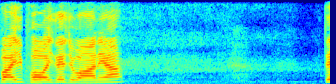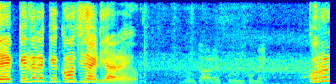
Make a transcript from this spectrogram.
ਭਾਈ ਫੌਜ ਦੇ ਜਵਾਨ ਆ ਤੇ ਕਿਧਰ ਕਿ ਕੌਣ ਸੀ ਸਾਈਡ ਜਾ ਰਹੇ ਹੋ हम लोग जा रहे हैं कुरुम कुमे कुरुन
